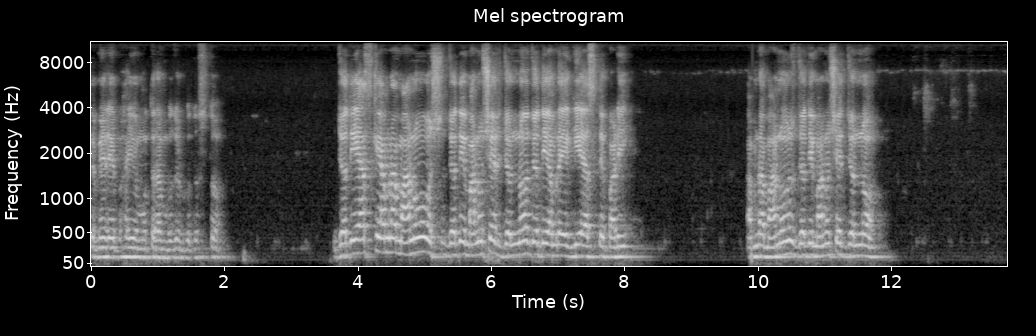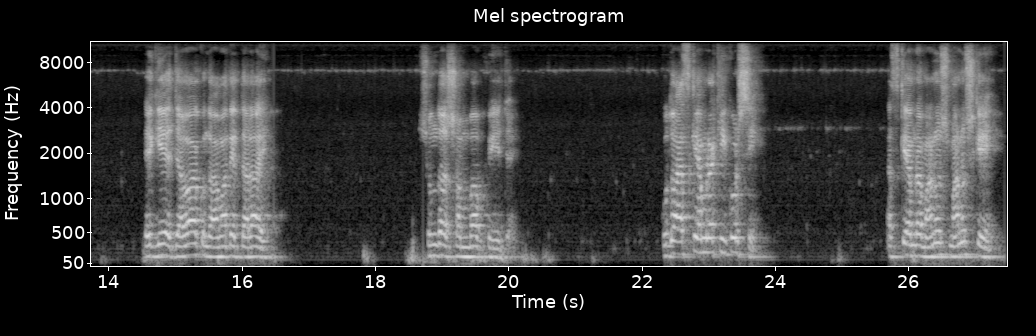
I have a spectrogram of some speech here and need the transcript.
তো মেরে ভাই ও মোতারাম বুজুর্গ দোস্ত, যদি আজকে আমরা মানুষ, যদি মানুষের জন্য যদি আমরা এগিয়ে আসতে পারি, আমরা মানুষ যদি মানুষের জন্য এগিয়ে যাওয়া কিন্তু আমাদের দ্বারাই সুন্দর সম্ভব হয়ে যায়। কিন্তু আজকে আমরা কি করছি? আজকে আমরা মানুষ, মানুষকে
